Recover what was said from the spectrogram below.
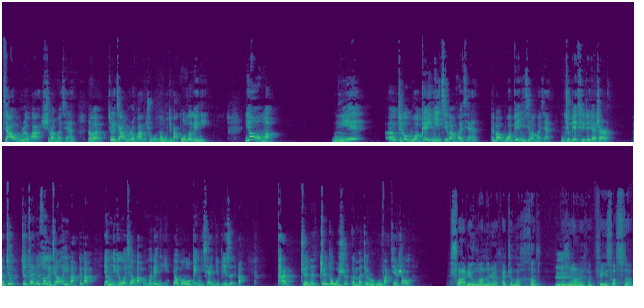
假武瑞华十万块钱。那么这个假武瑞华呢是我，那我就把工作给你。要么你呃，这个我给你几万块钱，对吧？我给你几万块钱，你就别提这件事儿了。呃，就就咱就做个交易吧，对吧？要么你给我钱，我把工作给你；要不我给你钱，你就闭嘴吧。他觉得这都是根本就是无法接受的。耍流氓的人还这么横，真是让人很匪夷所思啊。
